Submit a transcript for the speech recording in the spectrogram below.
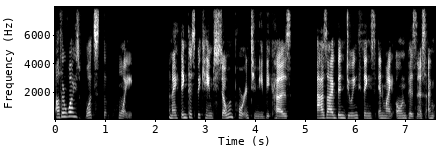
Otherwise, what's the point? And I think this became so important to me because as I've been doing things in my own business, I'm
